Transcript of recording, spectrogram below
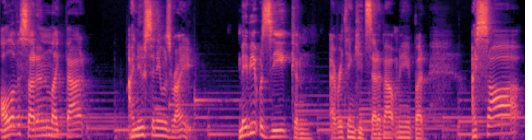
All of a sudden, like that, I knew Sydney was right. Maybe it was Zeke and everything he'd said about me, but I saw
